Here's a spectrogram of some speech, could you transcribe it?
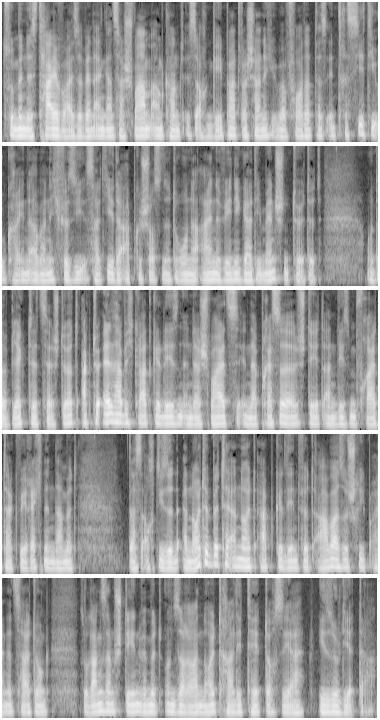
zumindest teilweise. Wenn ein ganzer Schwarm ankommt, ist auch ein Gepard wahrscheinlich überfordert. Das interessiert die Ukraine aber nicht. Für sie ist halt jede abgeschossene Drohne eine weniger, die Menschen tötet und Objekte zerstört. Aktuell habe ich gerade gelesen, in der Schweiz, in der Presse steht an diesem Freitag, wir rechnen damit, dass auch diese erneute Bitte erneut abgelehnt wird. Aber, so schrieb eine Zeitung, so langsam stehen wir mit unserer Neutralität doch sehr isoliert da.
